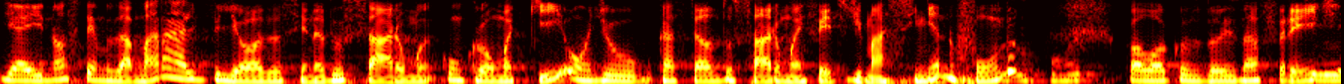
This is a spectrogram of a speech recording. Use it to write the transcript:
E aí nós temos a maravilhosa cena do Saruman com chroma key, onde o castelo do Saruman é feito de massinha no fundo. Coloca os dois na frente.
